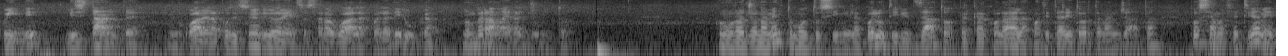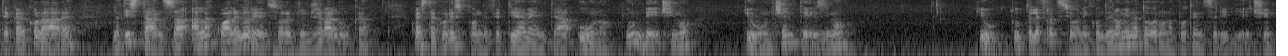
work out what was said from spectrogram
Quindi, l'istante nel quale la posizione di Lorenzo sarà uguale a quella di Luca non verrà mai raggiunto. Con un ragionamento molto simile a quello utilizzato per calcolare la quantità di torta mangiata, possiamo effettivamente calcolare la distanza alla quale Lorenzo raggiungerà Luca. Questa corrisponde effettivamente a 1 più un decimo più un centesimo più tutte le frazioni con denominatore una potenza di 10.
